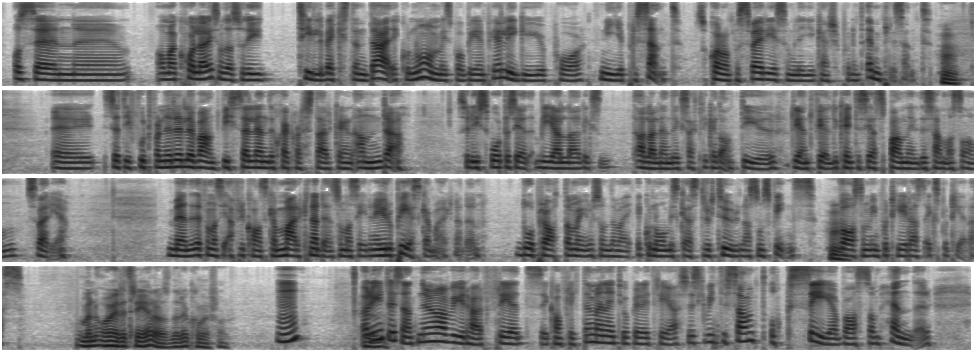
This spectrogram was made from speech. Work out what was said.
Och sen eh, om man kollar liksom då, så det är tillväxten där ekonomiskt på BNP ligger ju på 9% Så kollar man på Sverige som ligger kanske på runt 1 Mm. Eh, så det är fortfarande relevant. Vissa länder är självklart starkare än andra. Så det är svårt att säga att vi alla, liksom, alla länder är exakt likadant. Det är ju rent fel. Du kan inte säga att Spanien är detsamma som Sverige. Men det är därför man säger afrikanska marknaden som man säger den europeiska marknaden. Då pratar man ju om de här ekonomiska strukturerna som finns. Mm. Vad som importeras, exporteras. Men och Eritrea då, där du kommer ifrån? Mm. Ja, det är Mm. intressant. Nu har vi ju det här fredskonflikten mellan Etiopien och Eritrea. Så det ska bli intressant att se vad som händer.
